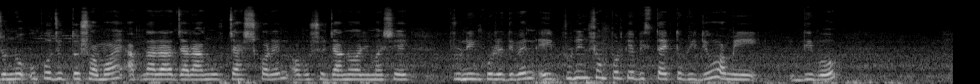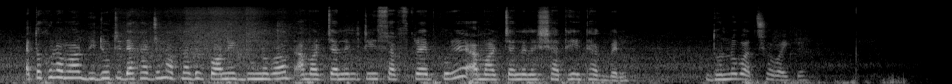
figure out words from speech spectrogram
জন্য উপযুক্ত সময়। আপনারা যারা আঙ্গুর চাষ করেন, অবশ্যই জানুয়ারি মাসে প্রুনিং করে দিবেন। এই প্রুনিং সম্পর্কে বিস্তারিত ভিডিও আমি দিব। এতক্ষণ আমার ভিডিওটি দেখার জন্য আপনাদেরকে অনেক ধন্যবাদ। আমার চ্যানেলটি সাবস্ক্রাইব করে আমার চ্যানেলের সাথেই থাকবেন। ধন্যবাদ সবাইকে।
